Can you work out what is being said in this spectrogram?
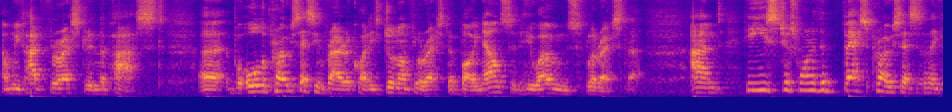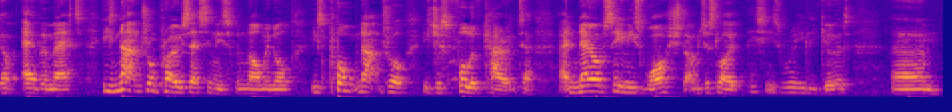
and we've had Floresta in the past. Uh, but all the processing for Araquan is done on Floresta by Nelson, who owns Floresta. And he's just one of the best processors I think I've ever met. His natural processing is phenomenal. He's pulp natural. He's just full of character. And now I've seen he's washed, I'm just like, this is really good. Um,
